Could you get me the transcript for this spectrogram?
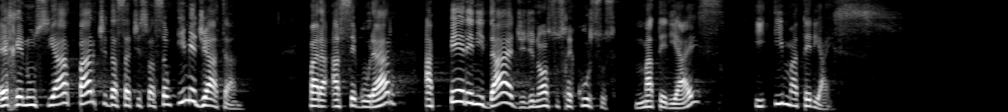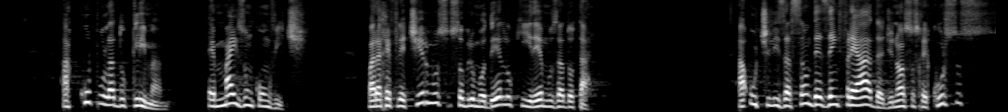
é renunciar parte da satisfação imediata para assegurar a perenidade de nossos recursos materiais e imateriais. A cúpula do clima é mais um convite para refletirmos sobre o modelo que iremos adotar. A utilização desenfreada de nossos recursos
